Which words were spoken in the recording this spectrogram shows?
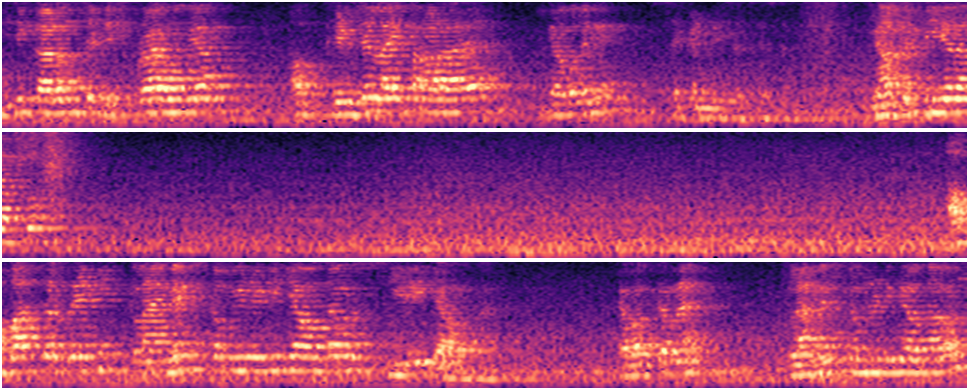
इसी कारण से डिस्ट्रॉय हो गया, अब फिर से लाइफ आ रहा है तो क्या बोलेंगे? सेकेंडरी सक्सेशन यहाँ पे क्लियर है आपको? अब बात करते हैं कि क्लाइमेक्स कम्युनिटी क्या होता है और सीडी क्या होता है। क्या बात कर रहे हैं? क्लाइमेक्स कम्युनिटी क्या होता है और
